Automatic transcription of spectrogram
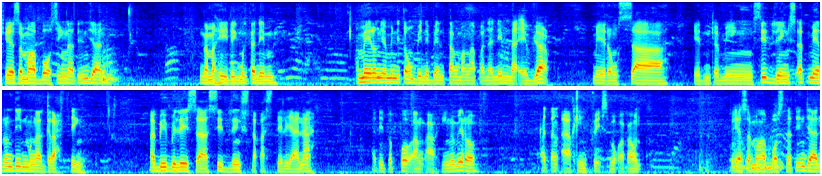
Kaya sa mga bossing natin dyan, na mahilig magtanim, mayroon kami nitong binibentang mga pananim na Eviac. Merong sa meron kaming seedlings at meron din mga grafting. Mabibili sa seedlings na Castellana. At ito po ang aking numero at ang aking Facebook account. Kaya sa mga boss natin dyan,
